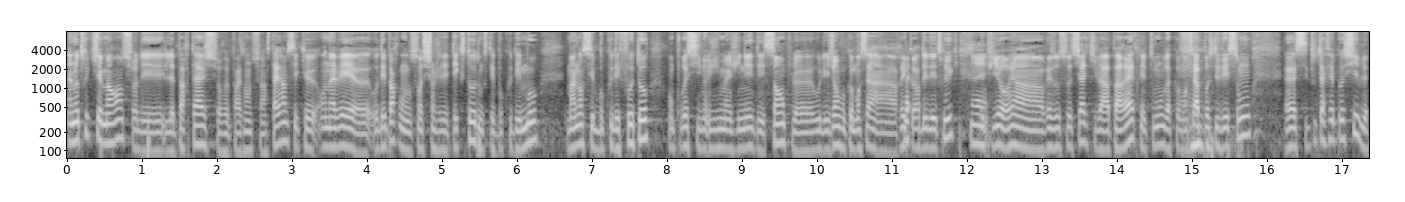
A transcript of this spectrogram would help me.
Un autre truc qui est marrant sur les- le partage, sur, par exemple sur Instagram, c'est qu'on avait euh, au départ on s'échangeait des textos, donc c'était beaucoup des mots. Maintenant c'est beaucoup des photos. On pourrait s'imaginer des samples où les gens vont commencer à recorder des trucs, Ouais. et puis il y aurait un réseau social qui va apparaître et tout le monde va commencer à poster des sons. Euh, c'est tout à fait possible.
